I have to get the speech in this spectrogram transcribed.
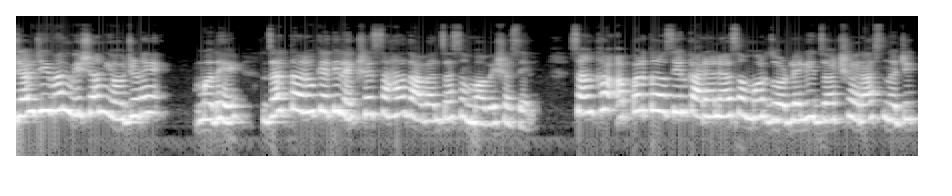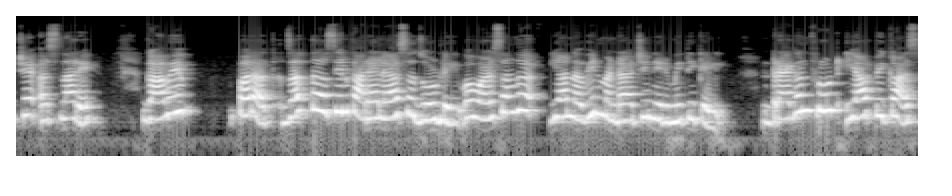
जलजीवन मिशन योजनेमध्ये जत तालुक्यातील एकशे सहा गावांचा समावेश असेल. संख अपर तहसील कार्यालयासमोर जोडलेली जत शहरास नजीकचे असणारे गावे परत जत तहसील कार्यालयास जोडली व वळसंग या नवीन मंडळाची निर्मिती केली. ड्रॅगन फ्रूट या पिकास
